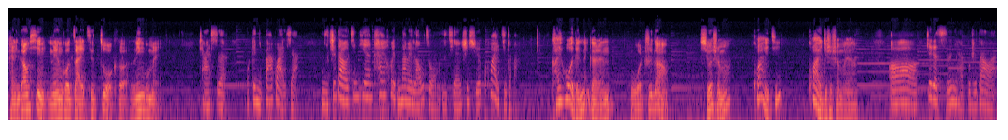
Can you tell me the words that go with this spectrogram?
很高兴能够再次做客 Lingu 妹。查尔斯，我跟你八卦一下，你知道今天开会的那位老总以前是学会计的吗？开会的那个人，我知道，学什么？会计？会计是什么呀？哦，这个词你还不知道啊？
